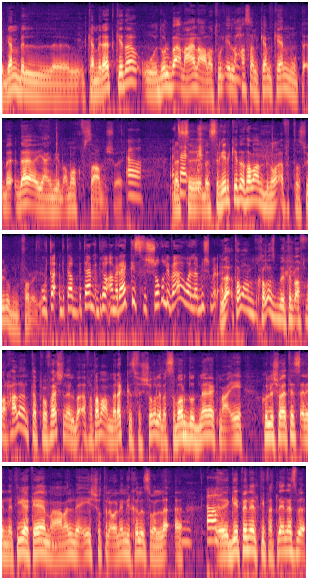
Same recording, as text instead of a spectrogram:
جنب ال- الكاميرات كده ودول بقى معانا على طول إيه اللي حصل كام كام ده يعني بيبقى موقف صعب شوية آه بس بس غير كده طبعا بنوقف التصوير وبنتفرج يعني. طب بتعمل بتبقى مركز في الشغل بقى ولا مش مركز؟ لا طبعا خلاص بتبقى في مرحلة أنت بروفيشنال بقى فطبعا مركز في الشغل بس برضو دماغك مع إيه كل شوية تسأل النتيجة كام عملنا إيه الشوط الأولاني خلص ولا لأ؟ آه. آه، جه بينالتي فتلاقي ناس بقى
